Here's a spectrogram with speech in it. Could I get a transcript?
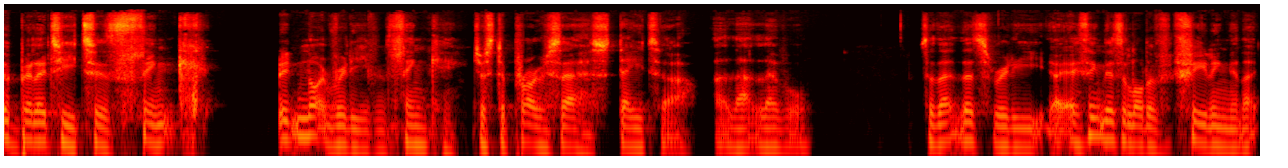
ability to think, not really even thinking, just to process data at that level. So that that's really I think there's a lot of feeling that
